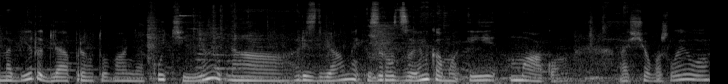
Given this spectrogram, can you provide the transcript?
набір для приготування куті різдвяний з родзинками і маком. А що важливо,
